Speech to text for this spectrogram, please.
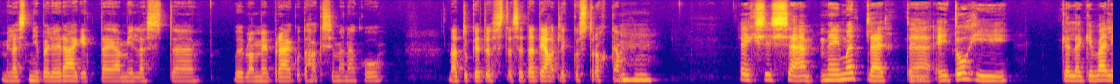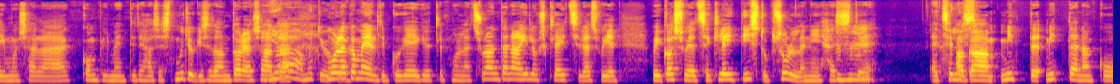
millest nii palju ei räägita ja millest äh, võib-olla me praegu tahaksime nagu natuke tõsta seda teadlikkust rohkem mm. -hmm. Ehk siis äh, me ei mõtle, et äh, ei tohi kellegi välimusele komplimenti teha, sest muidugi seda on tore saada mulle ka meeldib, kui keegi ütleb mulle, et sul on täna ilus kleit seljas või et, või kasvõi, et see kleit istub sulle nii hästi mm. -hmm. et see lihtsalt, aga mitte, mitte nagu,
